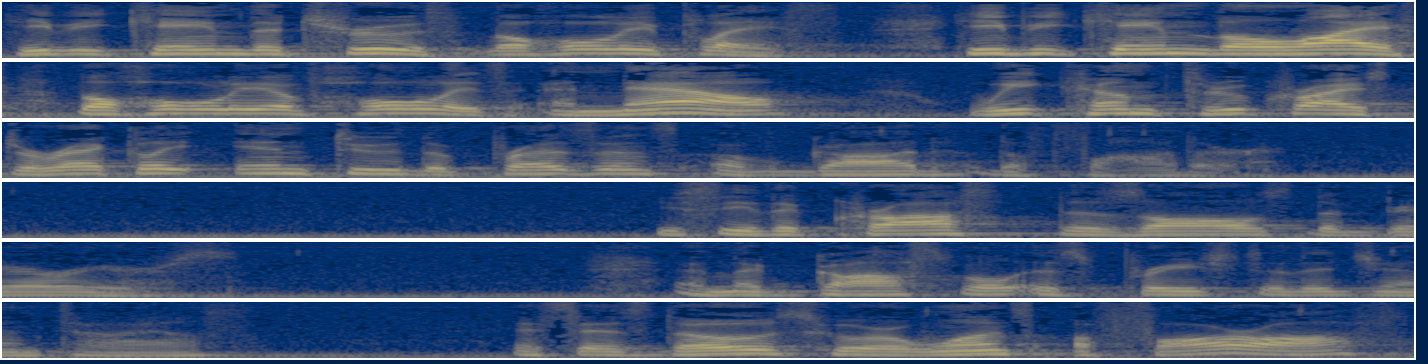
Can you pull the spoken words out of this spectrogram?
He became the truth, the holy place. He became the life, the holy of holies. And now we come through Christ directly into the presence of God the Father. You see, the cross dissolves the barriers, and the gospel is preached to the Gentiles. It says, Those who were once afar off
